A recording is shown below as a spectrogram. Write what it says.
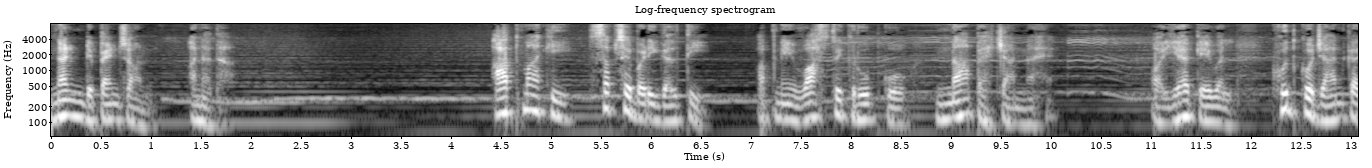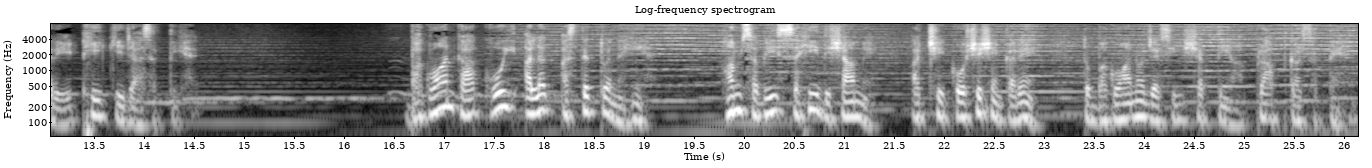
none depends on another आत्मा की सबसे बड़ी गलती अपने वास्तविक रूप को ना पहचानना है, और यह केवल खुद को जानकर ही ठीक की जा सकती है। भगवान का कोई अलग अस्तित्व नहीं है। हम सभी सही दिशा में अच्छी कोशिशें करें तो भगवानों जैसी शक्तियाँ प्राप्त कर सकते हैं।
